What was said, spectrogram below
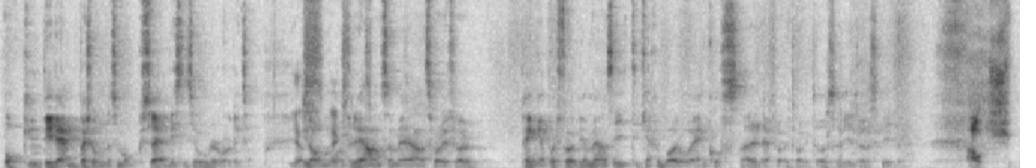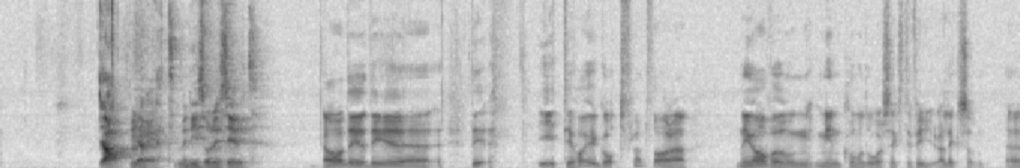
Och Mm. det är den personen som också är business owner då liksom. Yes, I någon mån. För det är han som är ansvarig för pengaportföljen medan IT kanske bara då är en kostnad i det företaget och så vidare. Och så vidare. Ouch! Ja, jag Mm. vet. Men det är så det ser ut. Ja, det, det, det, IT har ju gått från att vara, när jag var ung, min Commodore 64 liksom. Eh,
